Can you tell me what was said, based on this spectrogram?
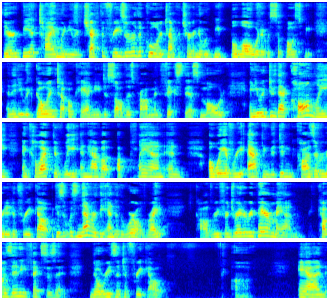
there'd be a time when you would check the freezer or the cooler temperature and it would be below what it was supposed to be. And then you would go into, okay, I need to solve this problem and fix this mode. And you would do that calmly and collectively and have a, a plan and a way of reacting that didn't cause everybody to freak out because it was never the end of the world, right? You call the refrigerator repairman. He comes in, he fixes it. No reason to freak out. Uh, and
